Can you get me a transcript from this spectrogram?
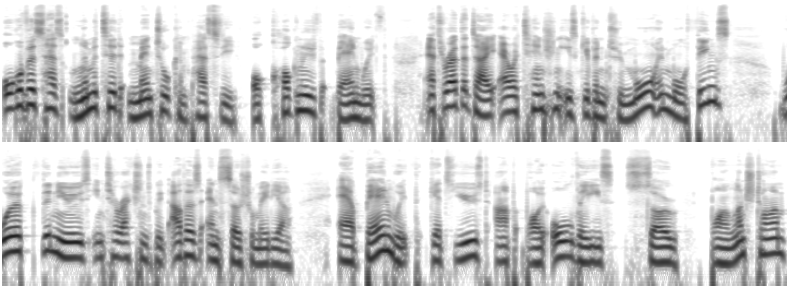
All of us has limited mental capacity or cognitive bandwidth, and throughout the day, our attention is given to more and more things work, the news, interactions with others, and social media. Our bandwidth gets used up by all these, so by lunchtime,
